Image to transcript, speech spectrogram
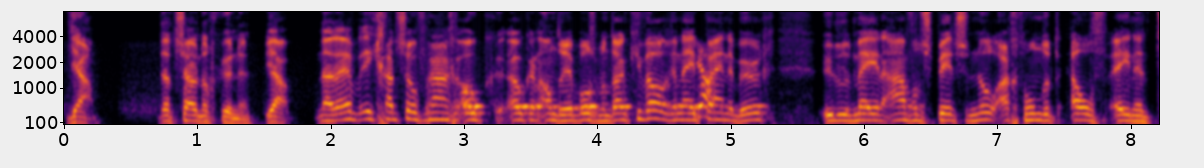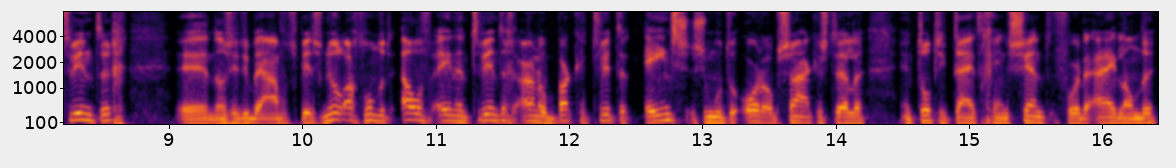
ja, dat zou nog kunnen. Ja. Nou, ik ga het zo vragen, ook, ook aan André Bosman. Dankjewel, René Ja. Pijnenburg. U doet mee in Avondspits 0800 1121. Eh, dan zit u bij Avondspits 0800 1121. Arno Bakker twittert eens. Ze moeten orde op zaken stellen. En tot die tijd geen cent voor de eilanden.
